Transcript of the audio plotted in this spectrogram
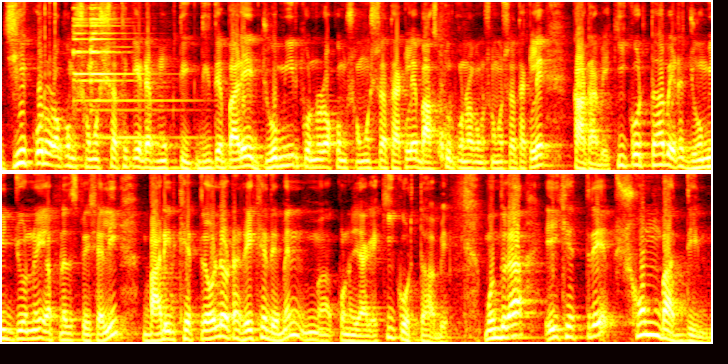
যে কোনো রকম সমস্যা থেকে এটা মুক্তি দিতে পারে। জমির কোনো রকম সমস্যা থাকলে, বাস্তুর কোনো রকম সমস্যা থাকলে কাটাবে। কি করতে হবে? এটা জমির জন্যই আপনাদের স্পেশালি বাড়ির ক্ষেত্রে হলে ওটা রেখে দেবেন কোনো জায়গায়। কি করতে হবে? বন্ধুরা, এই ক্ষেত্রে সোমবার দিন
